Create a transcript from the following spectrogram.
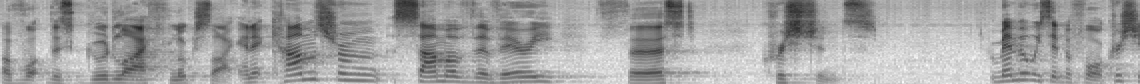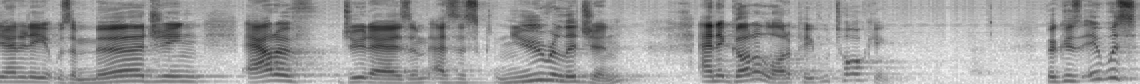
of what this good life looks like. And it comes from some of the very first Christians. Remember, we said before, Christianity, it was emerging out of Judaism as this new religion, and it got a lot of people talking. Because it was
